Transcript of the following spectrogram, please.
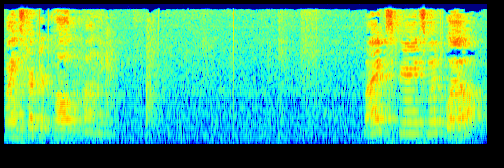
My instructor called upon me. My experience went well.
